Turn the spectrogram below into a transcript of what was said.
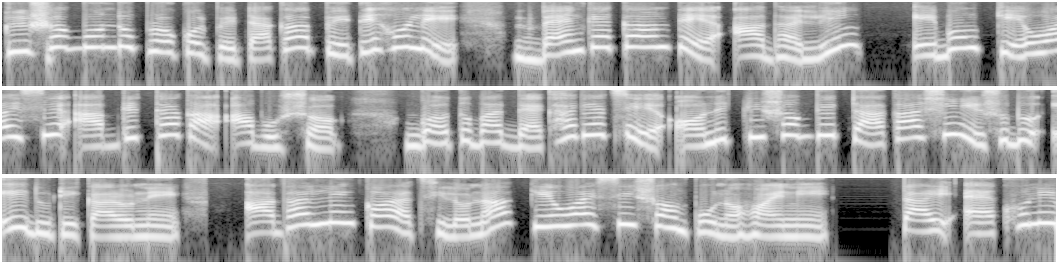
কৃষক বন্ধু প্রকল্পে টাকা পেতে হলে ব্যাংক অ্যাকাউন্টে আধার লিঙ্ক এবং কেওয়াইসি আপডেট থাকা আবশ্যক। গতবার দেখা গেছে, অনেক কৃষকদের টাকা আসেনি শুধু এই দুটি কারণে। আধার লিঙ্ক করা ছিল না কেওয়াইসি সম্পূর্ণ হয়নি। তাই এখনই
